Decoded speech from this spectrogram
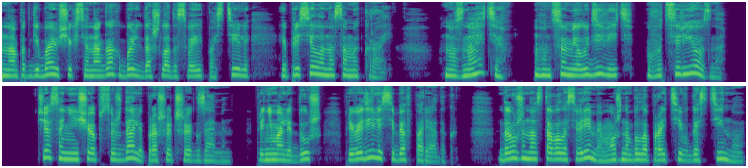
На подгибающихся ногах Белль дошла до своей постели и присела на самый край. Но знаете, он сумел удивить. Вот серьезно. Час они еще обсуждали прошедший экзамен, принимали душ, приводили себя в порядок. До ужина оставалось время, можно было пройти в гостиную,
